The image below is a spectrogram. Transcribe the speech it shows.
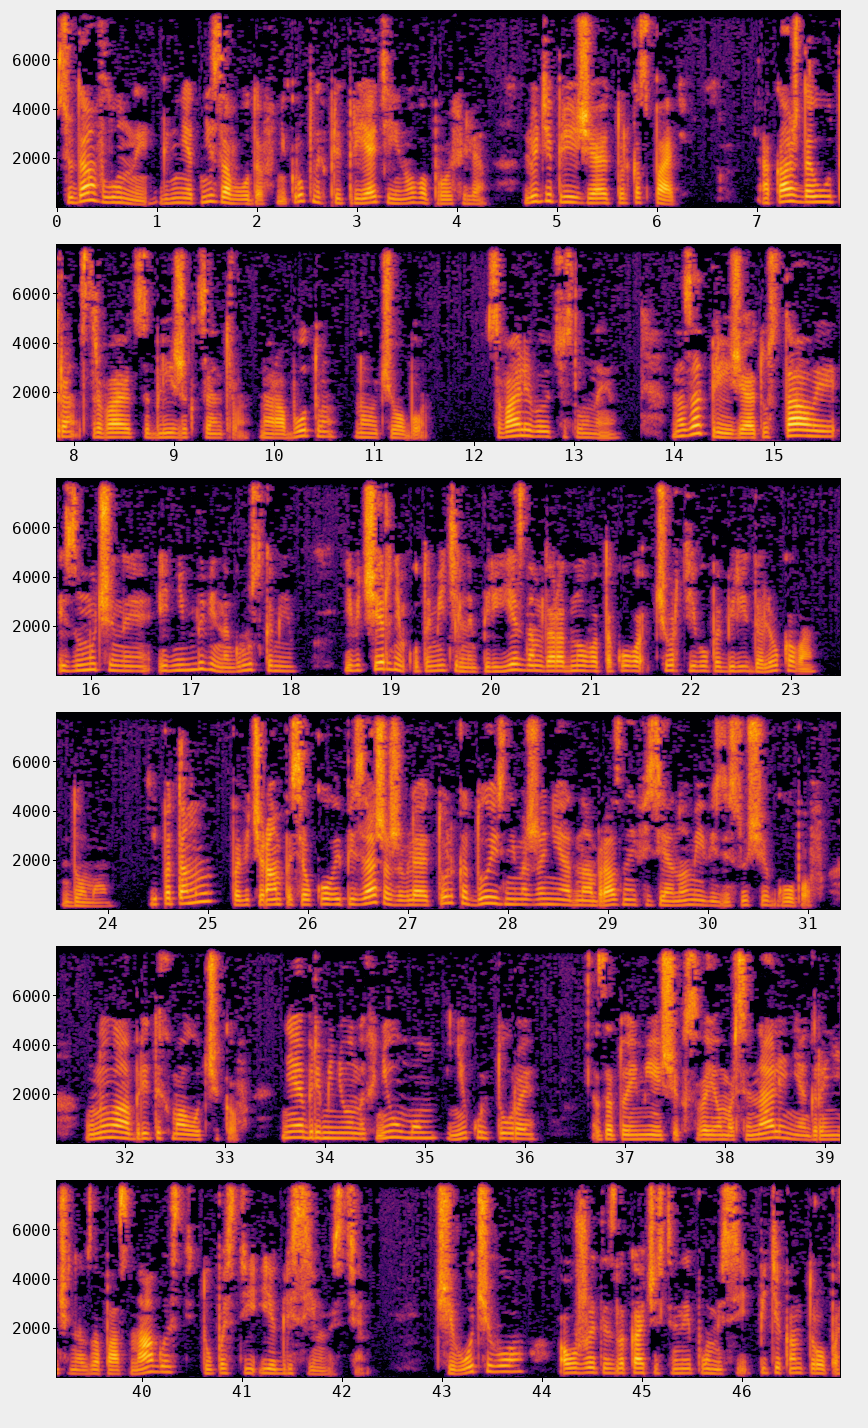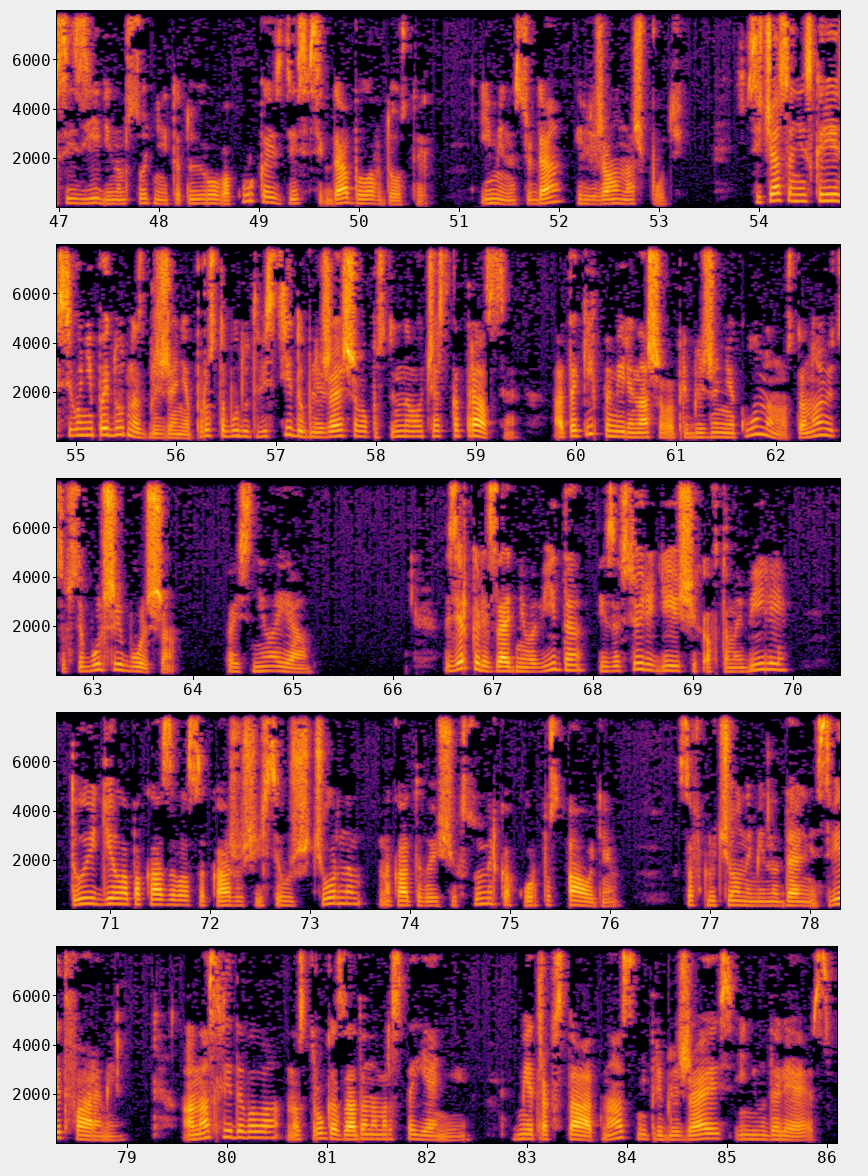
Сюда, в Лунный, где нет ни заводов, ни крупных предприятий иного профиля, люди приезжают только спать. А каждое утро срываются ближе к центру, на работу, на учебу сваливаются с луны. Назад приезжают усталые, измученные и дневными нагрузками, и вечерним утомительным переездом до родного такого, черт его побери, далекого дома. И потому по вечерам поселковый пейзаж оживляет только до изнеможения однообразные физиономии вездесущих гопов, уныло обритых молодчиков, не обремененных ни умом, ни культурой, зато имеющих в своем арсенале неограниченный запас наглости, тупости и агрессивности. Чего-чего, а уже этой злокачественной помеси пятиконтропа с изъеденным сотней татуировок куркой здесь всегда было вдосталь. Именно сюда и лежал наш путь. Сейчас они, скорее всего, не пойдут на сближение, просто будут вести до ближайшего пустынного участка трассы, а таких по мере нашего приближения к лунному становится все больше и больше, пояснила я. В зеркале заднего вида из-за все редеющих автомобилей то и дело показывался кажущийся уж черным накатывающих сумерках корпус Ауди со включенными на дальний свет фарами. Она следовала на строго заданном расстоянии, в метрах в ста от нас, не приближаясь и не удаляясь.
